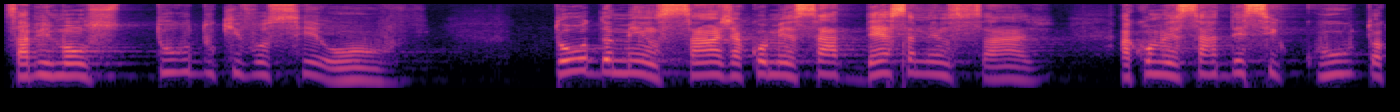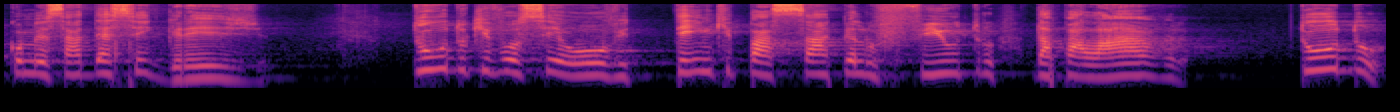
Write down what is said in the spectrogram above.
Sabe, irmãos, tudo que você ouve, toda mensagem, a começar dessa mensagem, a começar desse culto, a começar dessa igreja, tudo que você ouve tem que passar pelo filtro da palavra. Tudo.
